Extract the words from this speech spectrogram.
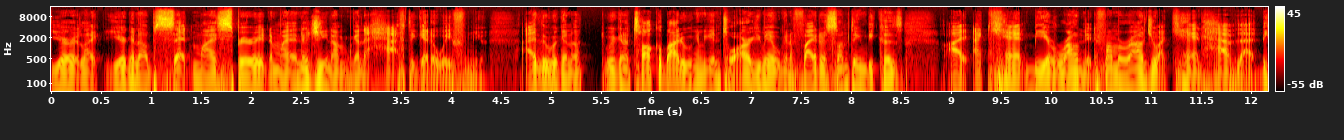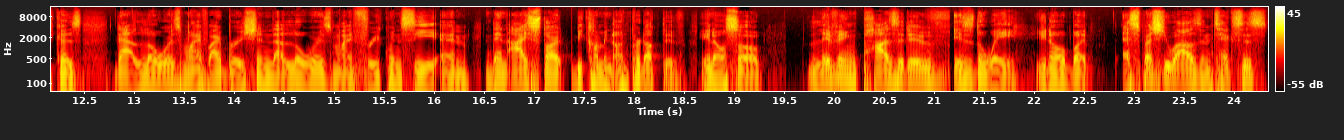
you're like you're gonna upset my spirit and my energy and i'm gonna have to get away from you. Either we're gonna we're gonna talk about it we're gonna get into an argument we're gonna fight or something because i i can't be around it. If i'm around you i can't have that because that lowers my vibration that lowers my frequency and then i start becoming unproductive you know? So living positive is the way you know? But especially while i was in texas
